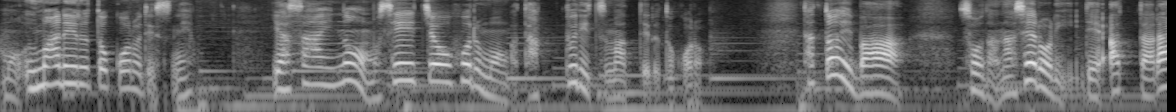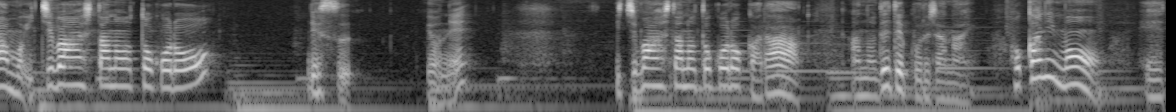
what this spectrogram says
もう生まれるところですね野菜の成長ホルモンがたっぷり詰まってるところ例えばそうだなセロリであったらもう一番下のところですよね。一番下のところからあの出てくるじゃない。他にも、えっ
